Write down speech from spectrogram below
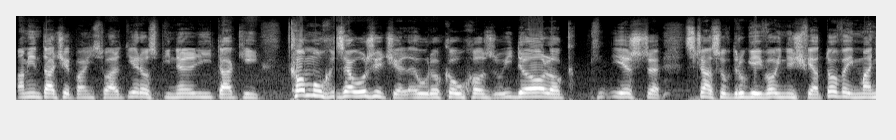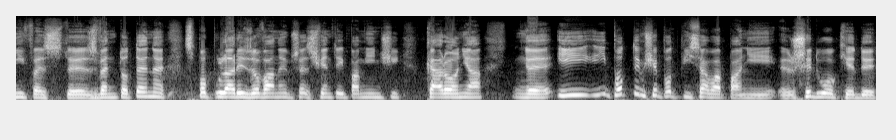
Pamiętacie Państwo, Altiero Spinelli, taki komuch, założyciel eurokołchozu, ideolog jeszcze z czasów II wojny światowej, manifest e, z Ventotene, spopularyzowany przez świętej pamięci Karonia. E, i, i pod tym się podpisała pani Szydło, kiedy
